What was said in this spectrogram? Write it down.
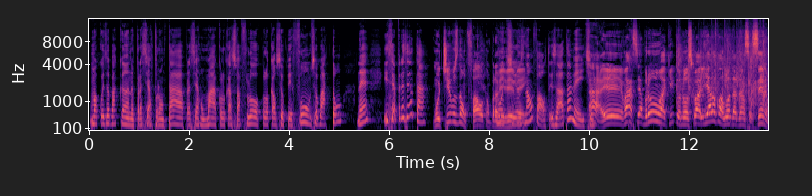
uma coisa bacana para se aprontar, para se arrumar, colocar sua flor, colocar o seu perfume, seu batom, né? e se apresentar. Motivos não faltam para viver Motivos bem. não faltam, exatamente. Aê, Márcia Brum aqui conosco. Ali ela falou da dança sênior.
